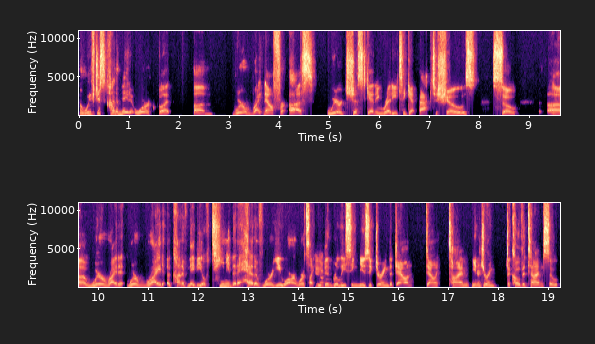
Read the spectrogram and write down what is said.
And we've just kind of made it work. But um, we're right now for us, we're just getting ready to get back to shows. So uh, we're right at we're right a kind of maybe a teeny bit ahead of where you are, where it's like yeah. we've been releasing music during the down down time, you know, during the COVID time. So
